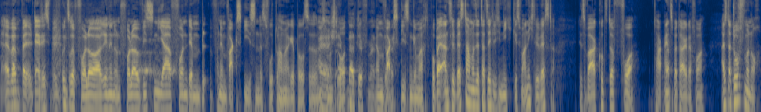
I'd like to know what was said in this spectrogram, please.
aber das, unsere Followerinnen und Follower wissen ja von dem von dem Wachsgießen. Das Foto haben wir gepostet, da müssen Ah ja, wir uns stimmt. outen. Na, dürfen wir- wir haben. Wachsgießen gemacht. Wobei an Silvester haben wir uns ja tatsächlich nicht, es war nicht Silvester. Das war kurz davor, Tag, ein, zwei Tage davor. Also da durften wir noch.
